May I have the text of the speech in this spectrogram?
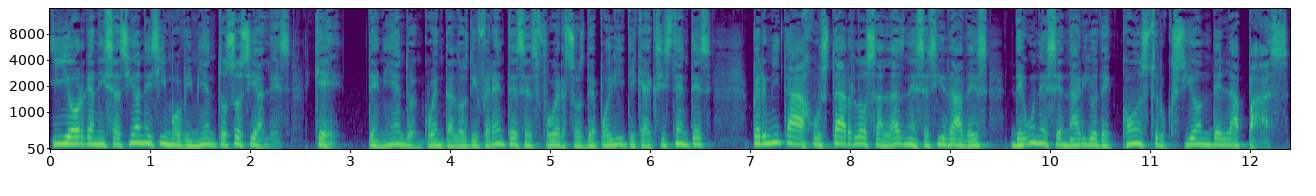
y organizaciones y movimientos sociales que, teniendo en cuenta los diferentes esfuerzos de política existentes, permita ajustarlos a las necesidades de un escenario de construcción de la paz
